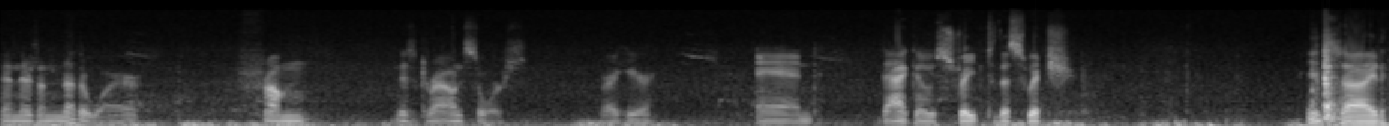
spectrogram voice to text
Then there's another wire from this ground source right here. And that goes straight to the switch inside.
